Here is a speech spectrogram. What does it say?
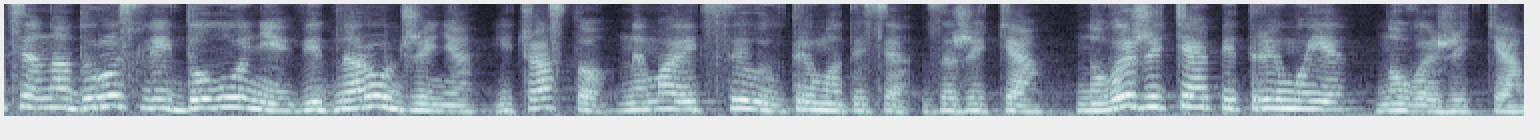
Почуваються на дорослій долоні від народження і часто не мають сили втриматися за життя. Нове життя підтримує нове життя.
